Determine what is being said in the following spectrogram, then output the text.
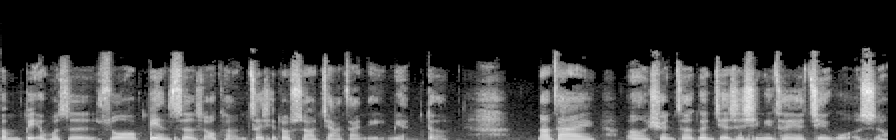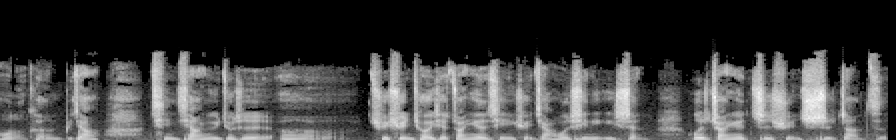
分别或是说变色的时候，可能这些都是要加在里面的。那在呃选择跟解释心理测验结果的时候呢，可能比较倾向于就是呃去寻求一些专业的心理学家或者心理医生，或是专业咨询师这样子。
